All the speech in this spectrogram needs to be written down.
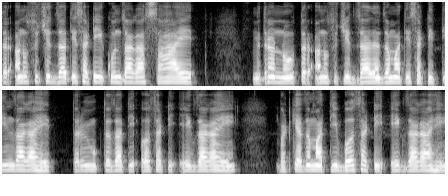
तर अनुसूचित जातीसाठी एकूण जागा सहा आहेत. मित्रांनो तर अनुसूचित जा जमातीसाठी तीन जागा आहेत. तर विमुक्त जाती असाठी एक जागा आहे. भटक्या जमाती बसाठी एक जागा आहे.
